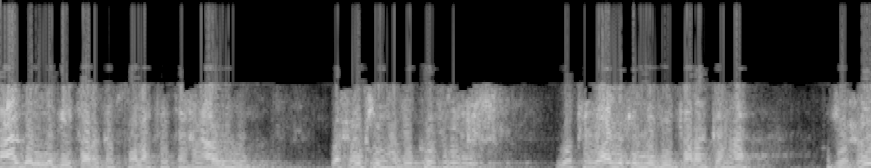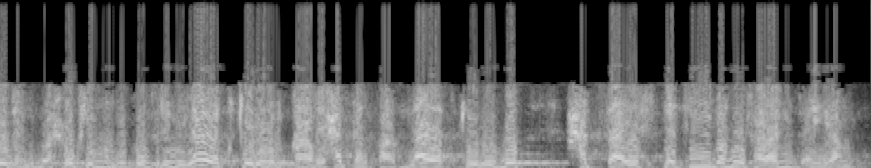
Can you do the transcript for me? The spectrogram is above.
هذا الذي ترك الصلاة تهاونا وحكم بكفره وكذلك الذي تركها جحودا وحكم بكفره لا يقتله القاضي حتى القاضي لا يقتله حتى يستتيبه ثلاثة أيام.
